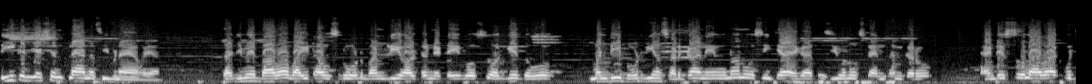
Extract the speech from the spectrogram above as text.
ਡੀਕੰਜੈਸ਼ਨ ਪਲਾਨ ਅਸੀਂ ਬਣਾਇਆ ਹੋਇਆ। ਤਾਂ ਜਿਵੇਂ ਬਾਵਾ ਵਾਈਟ ਹਾਊਸ ਰੋਡ ਬਣ ਰਹੀ ਆਲਟਰਨੇਟਿਵ ਉਸ ਤੋਂ ਅੱਗੇ ਦੋ ਮੰਡੀ ਬੋਰਡ ਦੀਆਂ ਸੜਕਾਂ ਨੇ, ਉਹਨਾਂ ਨੂੰ ਅਸੀਂ ਕਿਹਾ ਹੈਗਾ, ਤੁਸੀਂ ਉਹਨੂੰ ਸਟ੍ਰੈਂਥਨ ਕਰੋ। ਐਂਡ ਇਸ ਤੋਂ ਇਲਾਵਾ ਕੁਝ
